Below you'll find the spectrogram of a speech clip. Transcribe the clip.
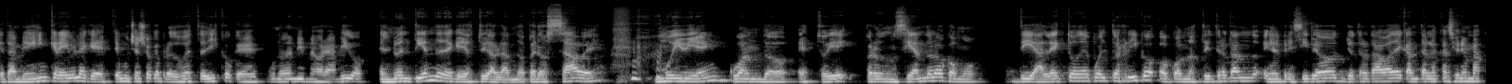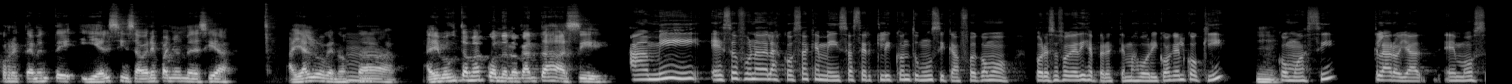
que también es increíble que este muchacho que produjo este disco, que es uno de mis mejores amigos, él no entiende de qué yo estoy hablando, pero sabe muy bien cuando estoy pronunciándolo como dialecto de Puerto Rico o cuando estoy tratando, en el principio yo trataba de cantar las canciones más correctamente y él sin saber español me decía, hay algo que no Mm. está... A mí me gusta más cuando lo cantas así. A mí, eso fue una de las cosas que me hizo hacer clic con tu música. Fue como, por eso fue que dije, pero este es más boricua que el coquí. Mm. ¿Cómo así? Claro, ya hemos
